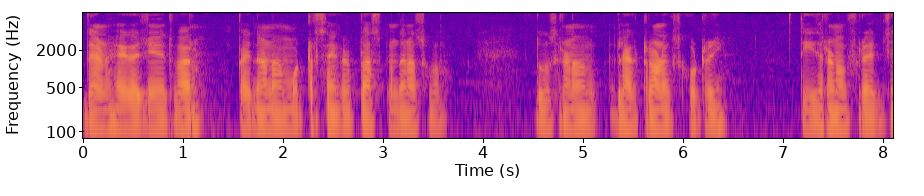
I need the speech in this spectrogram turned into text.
ਦਿਨ ਹੈਗਾ ਜੀ ਐਤਵਾਰ। ਪਹਿਲਾ ਨਾਮ ਮੋਟਰਸਾਈਕਲ ਪਲੱਸ 1500 ਦੂਸਰਾ ਨਾਮ ਇਲੈਕਟ੍ਰੋਨਿਕ ਸਕੂਟਰੀ ਤੀਸਰਾ ਨਾਮ ਫਰਿੱਜ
